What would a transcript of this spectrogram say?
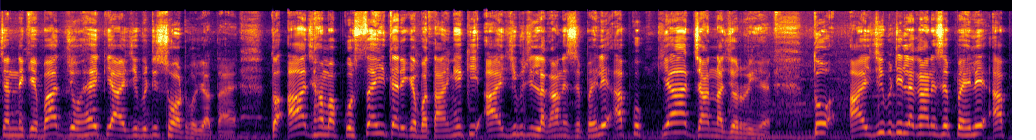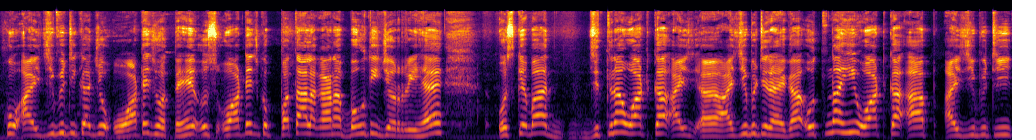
चलने के बाद जो है कि आईजीबीटी शॉर्ट हो जाता है। तो आज हम आपको सही तरीके बताएँगे कि आईजीबीटी लगाने से पहले आपको क्या जानना ज़रूरी है। तो आईजीबीटी लगाने से पहले आपको आईजीबीटी का जो वाटेज होते हैं, उस वाटेज को पता लगाना बहुत ही ज़रूरी है। उसके बाद जितना वाट का आई आई रहेगा उतना ही वाट का आप आईजीबीटी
